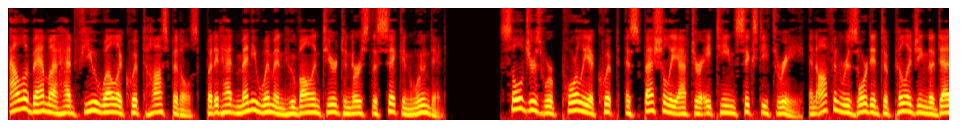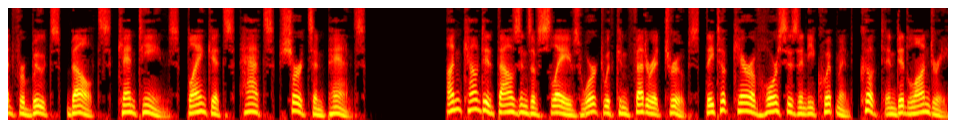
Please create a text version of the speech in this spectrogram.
Alabama had few well-equipped hospitals, but it had many women who volunteered to nurse the sick and wounded. Soldiers were poorly equipped, especially after 1863, and often resorted to pillaging the dead for boots, belts, canteens, blankets, hats, shirts and pants. Uncounted thousands of slaves worked with Confederate troops, they took care of horses and equipment, cooked and did laundry,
